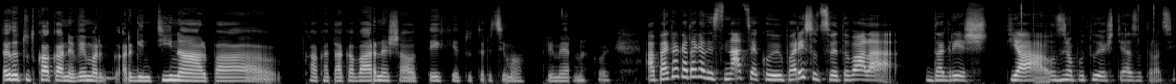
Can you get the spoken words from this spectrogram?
Tako da tudi kakšna, ne vem, Argentina ali pa kakšna taka varnejša od teh je tudi, recimo, primerna. A pa je kakšna taka destinacija, ko bi pa res odsvetovala, da greš tja, oziroma potuješ tja z otroci?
